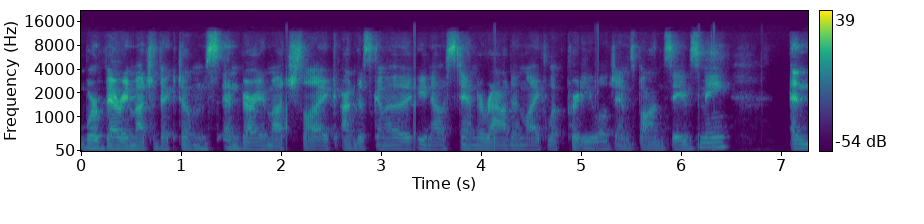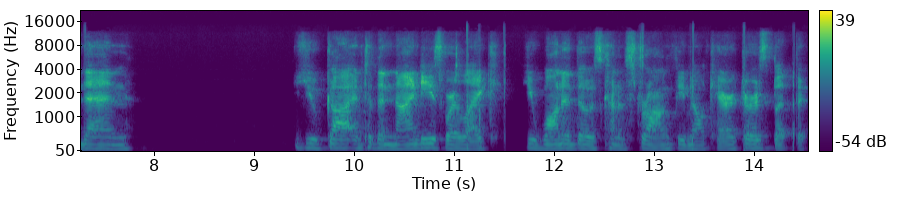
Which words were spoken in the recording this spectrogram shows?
were very much victims and very much like I'm just to, you know, stand around and like look pretty while James Bond saves me. And then you got into the 90s where like you wanted those kind of strong female characters, but the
